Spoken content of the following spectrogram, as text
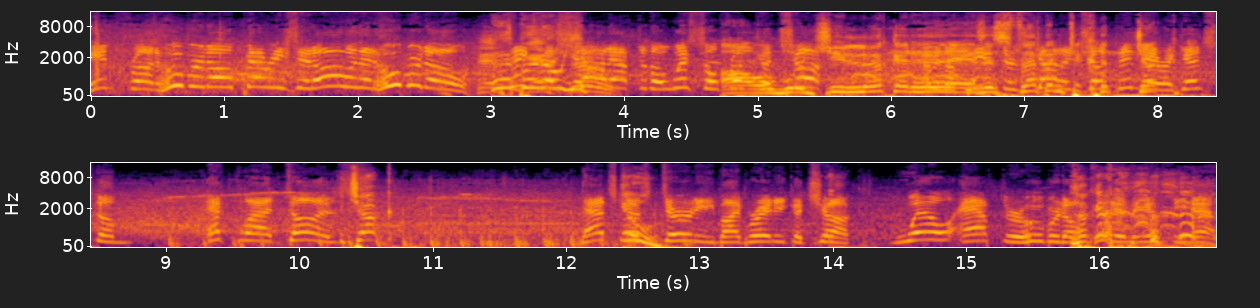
in front. Huberdeau buries it. Oh, and then Huberdeau takes Huberdeau, a you- shot after the whistle from Oh, Tkachuk. would you look at who I mean, the it is? It's Panthers flipping gotta to jump in there against him. Ekblad does. Chuck! That's Yo. just dirty by Brady Tkachuk. Well after Huberdeau Look put at- in the empty net.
